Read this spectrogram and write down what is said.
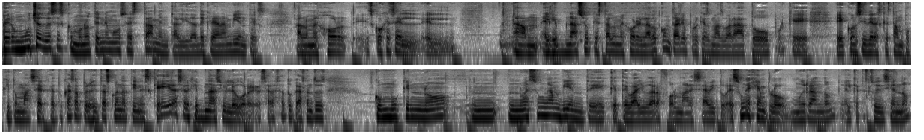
Pero muchas veces como no tenemos esta mentalidad de crear ambientes, a lo mejor escoges el, el, el gimnasio que está a lo mejor el lado contrario porque es más barato, porque eh, consideras que está un poquito más cerca de tu casa, pero si te das cuenta tienes que ir hacia el gimnasio y luego regresar a tu casa. Entonces como que no, no es un ambiente que te va a ayudar a formar ese hábito. Es un ejemplo muy random el que te estoy diciendo.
